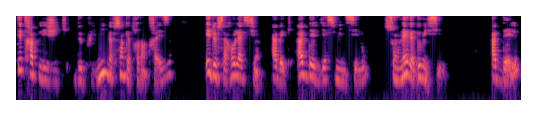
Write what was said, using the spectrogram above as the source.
tétraplégique depuis 1993, et de sa relation avec Abdel Yasmine Selou, son aide à domicile. Abdel,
